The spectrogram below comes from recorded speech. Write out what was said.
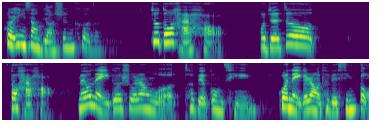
或者印象比较深刻的？就都还好。我觉得就都还好，没有哪一个说让我特别共情，或哪个让我特别心动。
